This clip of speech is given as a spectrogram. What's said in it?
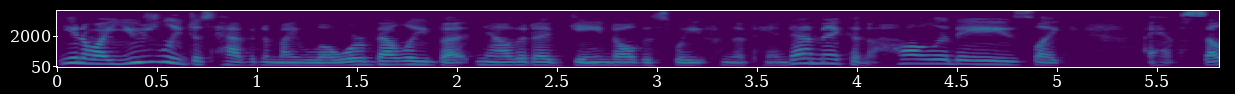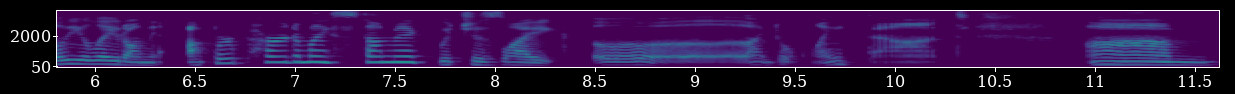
you know, I usually just have it in my lower belly, but now that I've gained all this weight from the pandemic and the holidays, like I have cellulite on the upper part of my stomach, which is like, ugh, I don't like that. Um,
